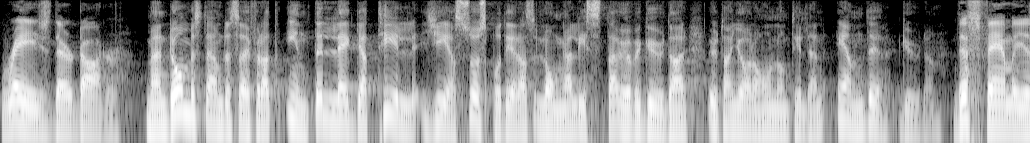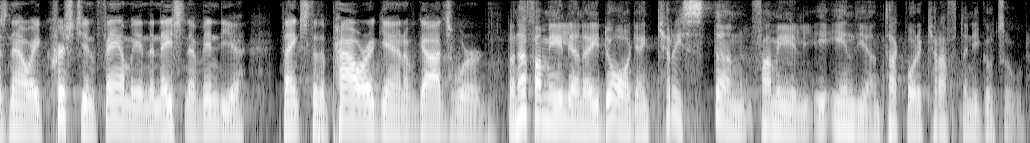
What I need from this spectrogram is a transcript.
raised their daughter. Men de bestämde sig för att inte lägga till Jesus på deras långa lista över gudar, utan göra honom till den ende guden. This family is now a Christian family in the nation of India thanks to the power again of God's word. Den här familjen är idag en kristen familj i Indien, tack vare kraften i Guds ord.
